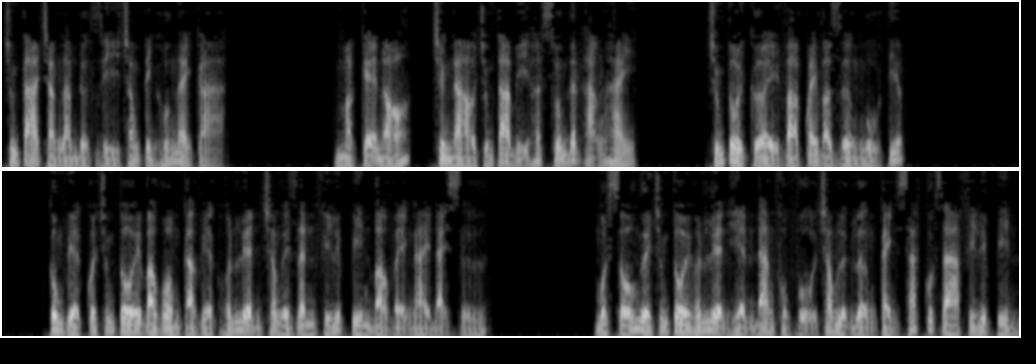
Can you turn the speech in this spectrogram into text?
Chúng ta chẳng làm được gì trong tình huống này cả. Mặc kệ nó, chừng nào chúng ta bị hất xuống đất hãng hay. Chúng tôi cười và quay vào giường ngủ tiếp. Công việc của chúng tôi bao gồm cả việc huấn luyện cho người dân Philippines bảo vệ ngài đại sứ. Một số người chúng tôi huấn luyện hiện đang phục vụ trong lực lượng cảnh sát quốc gia Philippines.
